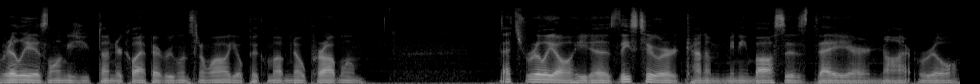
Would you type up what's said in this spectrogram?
Really, as long as you thunderclap every once in a while, you'll pick them up no problem. That's really all he does. These two are kind of mini bosses. They are not real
